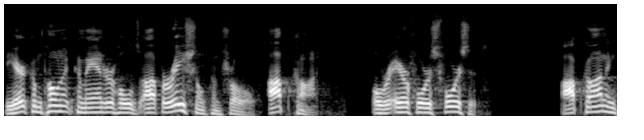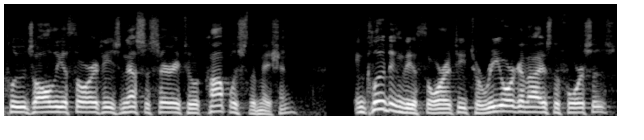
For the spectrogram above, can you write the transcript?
the Air Component Commander holds operational control, OPCON, over Air Force forces. OPCON includes all the authorities necessary to accomplish the mission, including the authority to reorganize the forces,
